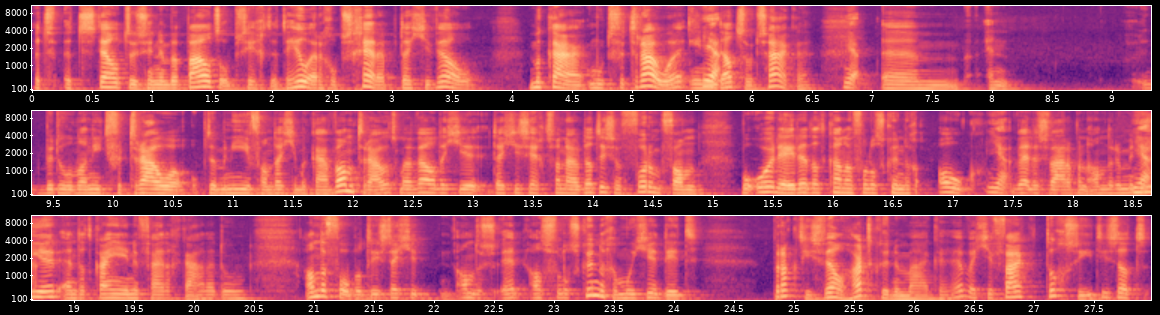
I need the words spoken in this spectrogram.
het, het stelt dus in een bepaald opzicht het heel erg op scherp dat je wel elkaar moet vertrouwen in dat soort zaken. Ja. Ehm, en ik bedoel dan niet vertrouwen op de manier van dat je elkaar wantrouwt, maar wel dat je, dat je zegt van nou dat is een vorm van beoordelen, dat kan een verloskundige ook. Ja. Weliswaar op een andere manier en dat kan je in een veilig kader doen. Ander voorbeeld is dat je anders, hè, als verloskundige moet je dit praktisch wel hard kunnen maken. Hè. Wat je vaak toch ziet is dat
